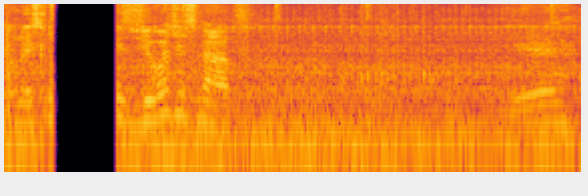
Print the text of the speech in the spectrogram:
To nejslušnější v životě snad. Je.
